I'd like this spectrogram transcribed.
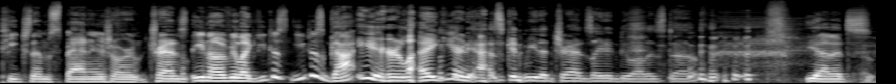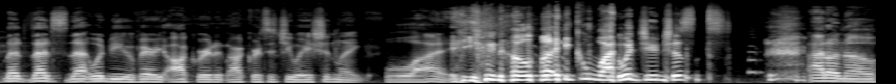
teach them Spanish or trans. You know, if you're like you just you just got here, like you're already asking me to translate and do all this stuff. Yeah, that's that that's that would be a very awkward and awkward situation. Like, why? You know, like why would you just? I don't know.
